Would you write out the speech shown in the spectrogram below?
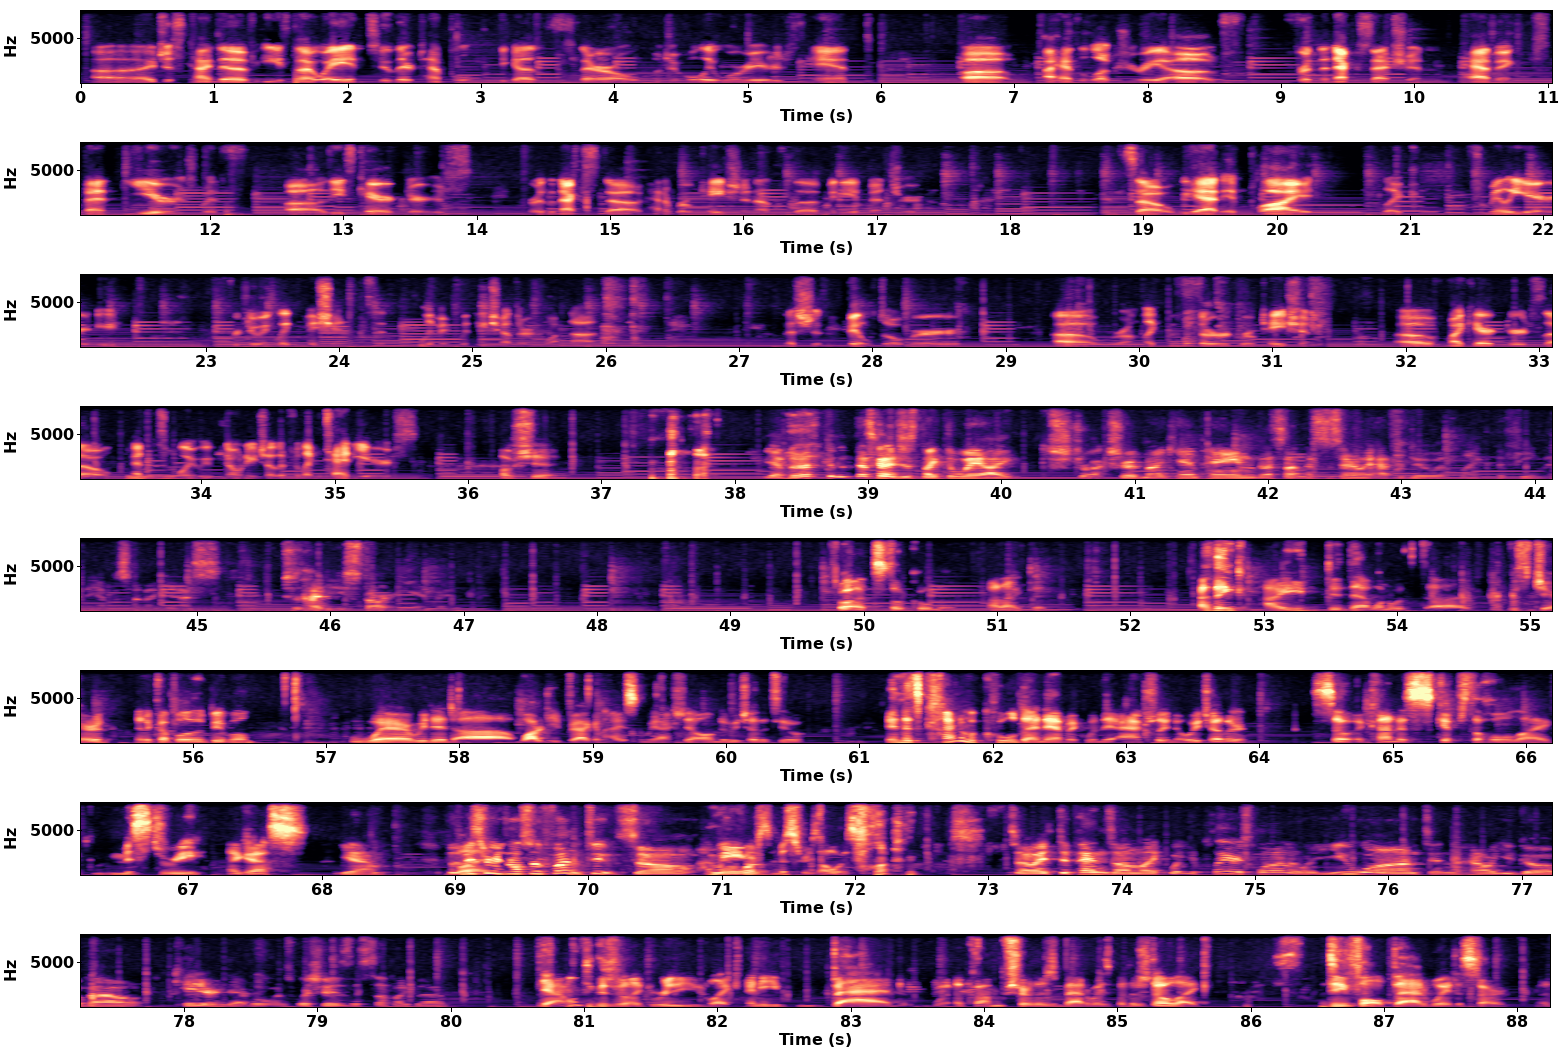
Uh, I just kind of eased my way into their temple because they're all a bunch of holy warriors, and uh, I had the luxury of, for the next session, having spent years with uh, these characters for the next uh, kind of rotation of the mini adventure. And so we had implied like familiarity for doing like missions and living with each other and whatnot that's just built over. Uh, we're on like the third rotation of my character, so mm-hmm. at this mm-hmm. point we've known each other for like ten years. Oh shit. yeah, but that's that's kind of just like the way I structured my campaign. That's not necessarily have to do with like the theme of the episode, I guess. Which is how do you start a campaign? Well, it's still cool though. I liked it. I think I did that one with uh, with Jared and a couple other people where we did uh, Waterdeep Dragon Heist, and we actually all knew each other too. And it's kind of a cool dynamic when they actually know each other. so it kind of skips the whole like mystery, I guess. Yeah, but, But- the mystery is also fun too. So I mean, of course, mystery is always fun. So it depends on like what your players want and what you want and how you go about catering to everyone's wishes and stuff like that. yeah, I don't think there's like really like any bad. I'm sure there's bad ways, but there's no like default bad way to start a,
